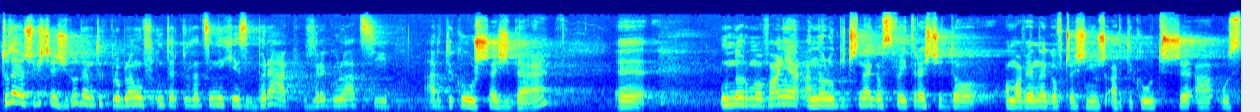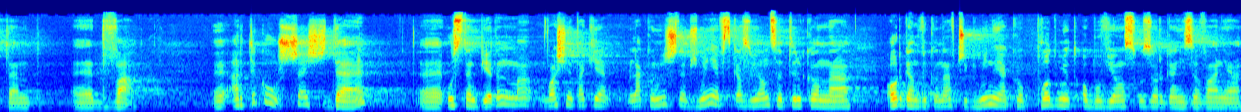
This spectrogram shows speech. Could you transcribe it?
Tutaj oczywiście źródłem tych problemów interpretacyjnych jest brak w regulacji artykułu 6d e, unormowania analogicznego w swojej treści do omawianego wcześniej już artykułu 3a ustęp 2. E, e, artykuł 6d ustęp 1 ma właśnie takie lakoniczne brzmienie wskazujące tylko na organ wykonawczy gminy jako podmiot obowiązku zorganizowania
